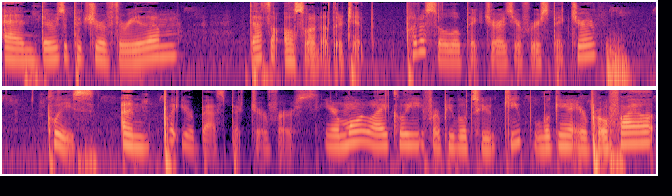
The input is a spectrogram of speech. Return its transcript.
and there's a picture of three of them. That's also another tip. Put a solo picture as your first picture. Please and put your best picture first. You're more likely for people to keep looking at your profile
